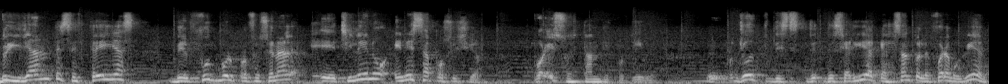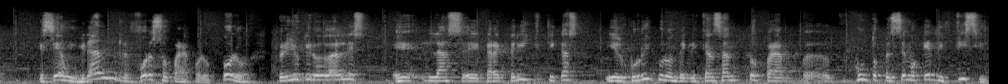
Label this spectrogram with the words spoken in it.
brillantes estrellas del fútbol profesional eh, chileno en esa posición. Por eso es tan discutible yo desearía que a Santos le fuera muy bien, que sea un gran refuerzo para Colo Colo, pero yo quiero darles eh, las eh, características y el currículum de Cristian Santos para eh, juntos pensemos que es difícil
